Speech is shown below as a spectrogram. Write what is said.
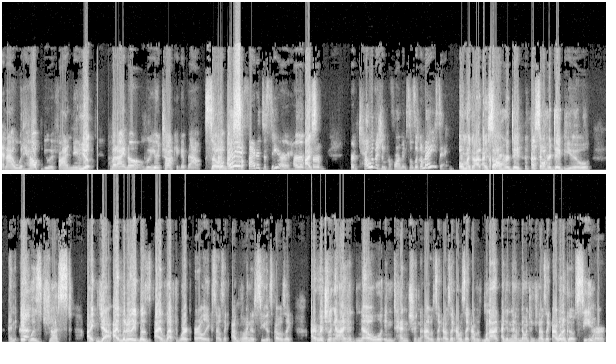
and I would help you if I knew. Yep. But I know who you're talking about. So I'm very saw, excited to see her. Her I, her her television performances look amazing. Oh my god! I Go saw ahead. her de- I saw her debut, and it was just I yeah, I literally was I left work early because I was like, I'm going to see this. I was like, I originally I had no intention. I was like, I was like, I was like, I was well not I didn't have no intention. I was like, I want to go see her.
